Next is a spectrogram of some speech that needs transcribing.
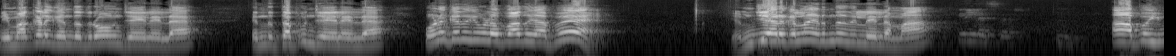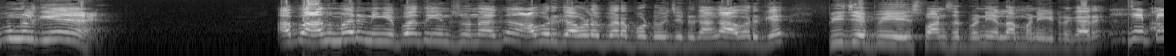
நீ மக்களுக்கு எந்த துரோகம் செய்யல எந்த தப்பும் செய்யல உனக்கு எதுக்கு இவ்வளவு பாதுகாப்பு? எம்ஜிஆருக்கெல்லாம் இருந்தது இல்லை இல்லம்மா. ஆ அப்போ இவங்களுக்கு ஏன்? அப்போ அது மாதிரி நீங்கள் பார்த்தீங்கன்னு சொன்னாக்க அவருக்கு அவ்வளோ பேரை போட்டு வச்சுட்டு இருக்காங்க அவருக்கு பிஜேபி ஸ்பான்சர் பண்ணி எல்லாம் பண்ணிக்கிட்டு இருக்காரு. பிஜேபி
